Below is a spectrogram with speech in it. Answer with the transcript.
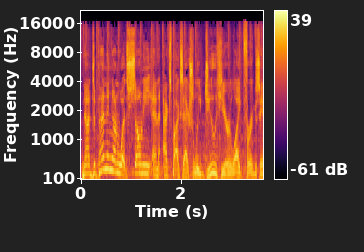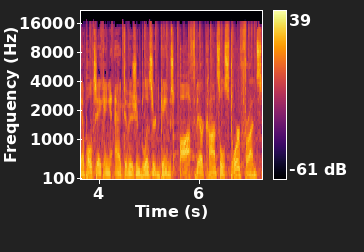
Now, depending on what Sony and Xbox actually do here, like for example, taking Activision Blizzard games off their console storefronts,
